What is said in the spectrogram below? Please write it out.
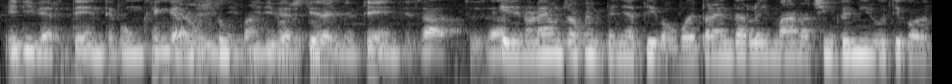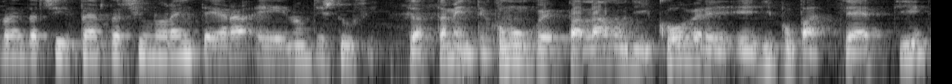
e divertente comunque in grado di, stufa, di non divertire gli utenti esatto, esatto. E non è un gioco impegnativo, puoi prenderlo in mano 5 minuti come prenderci, perderci un'ora intera e non ti stufi. Esattamente, comunque parliamo di cover e, di pupazzetti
